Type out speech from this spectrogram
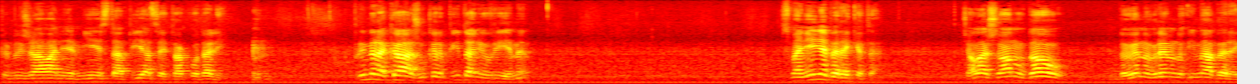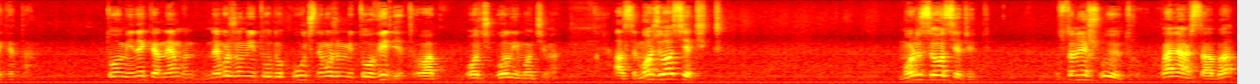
približavanje mjesta, pijaca i tako dalje. Primjera kažu, kada je pitanju vrijeme, smanjenje bereketa. Čala Šanu dao da u jednom vremenu ima bereketa. To mi nekad ne, ne možemo mi to dokući, ne možemo mi to vidjeti ovako, oči, golim očima. Ali se može osjetiti. Može se osjetiti. Ustaneš ujutru, klanjaš saba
